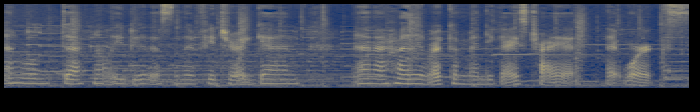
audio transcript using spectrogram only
and we'll definitely do this in the future again. And I highly recommend you guys try it. It works.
